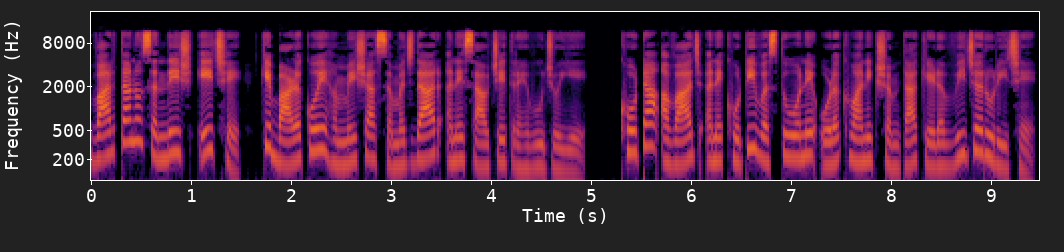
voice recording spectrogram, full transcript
વાર્તાનો સંદેશ એ છે કે બાળકોએ હંમેશા સમજદાર અને સાવચેત રહેવું જોઈએ. ખોટા અવાજ અને ખોટી વસ્તુઓને ઓળખવાની ક્ષમતા કેળવવી જરૂરી છે.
